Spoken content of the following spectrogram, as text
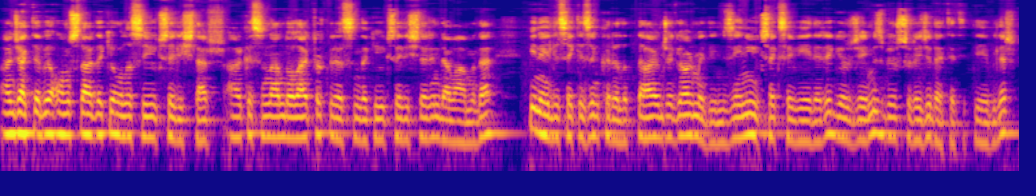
Ancak tabi onslardaki olası yükselişler, arkasından dolar Türk lirasındaki yükselişlerin devamı da 1058'in kırılıp daha önce görmediğimiz yeni yüksek seviyeleri göreceğimiz bir süreci de tetikleyebilir.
